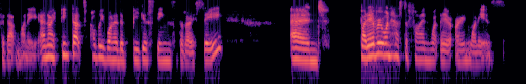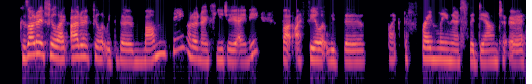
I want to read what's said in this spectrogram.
for that money. And I think that's probably one of the biggest things that I see. And but everyone has to find what their own one is because I don't feel like I don't feel it with the mum thing. I don't know if you do, Amy, but I feel it with the like the friendliness, the down to earth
